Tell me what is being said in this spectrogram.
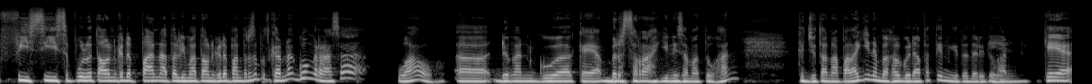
visi 10 tahun ke depan atau lima tahun ke depan tersebut karena gue ngerasa wow uh, dengan gue kayak berserah gini sama Tuhan kejutan apa lagi yang bakal gue dapetin gitu dari Iya. Tuhan kayak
